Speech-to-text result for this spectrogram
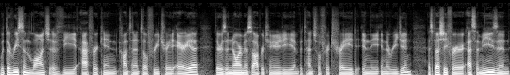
With the recent launch of the African Continental Free Trade Area, there is enormous opportunity and potential for trade in the in the region, especially for SMEs and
